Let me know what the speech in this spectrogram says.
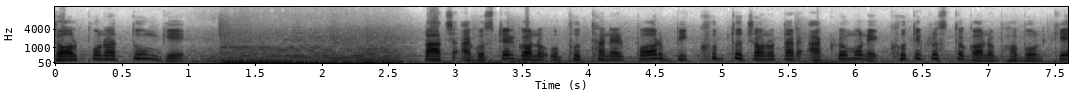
জল্পনা তুঙ্গে। পাঁচ আগস্টের গণ অভ্যুত্থানের পর বিক্ষুব্ধ জনতার আক্রমণে ক্ষতিগ্রস্ত গণভবনকে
